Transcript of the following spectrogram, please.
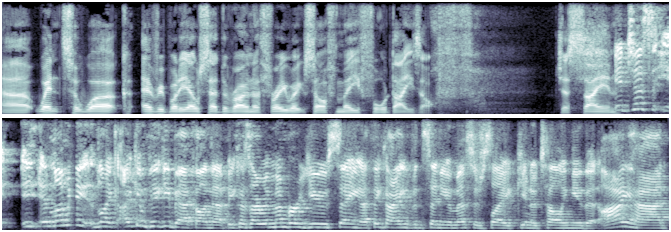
uh, went to work. Everybody else had the Rona. Three weeks off, me four days off. Just saying. It just it, and let me like I can piggyback on that because I remember you saying I think I even sent you a message like you know telling you that I had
